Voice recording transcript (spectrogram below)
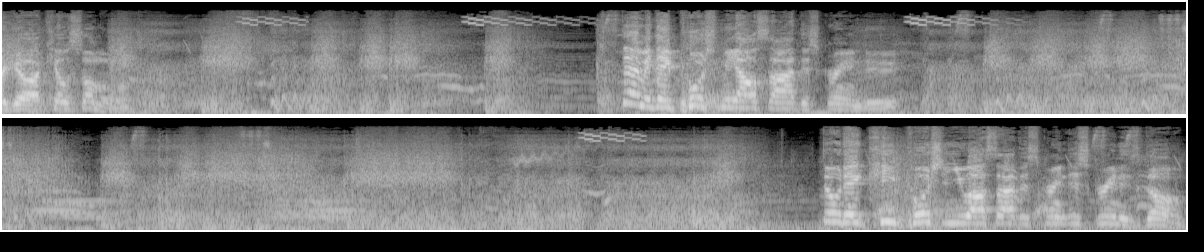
We go, I killed some of them. Damn it, they pushed me outside the screen, dude. Dude, they keep pushing you outside the screen. This screen is dumb.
